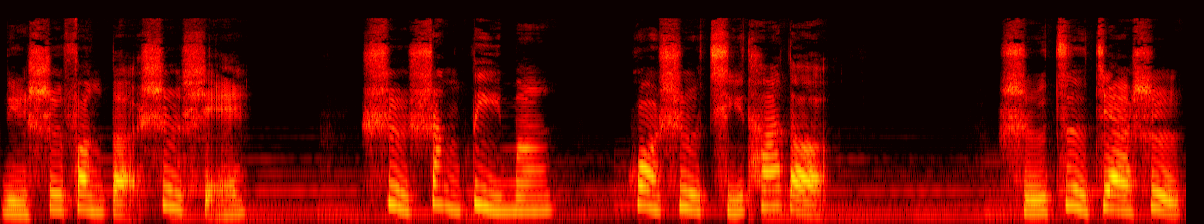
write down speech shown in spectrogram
你侍奉的是谁？是上帝吗？或是其他的。十字架是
